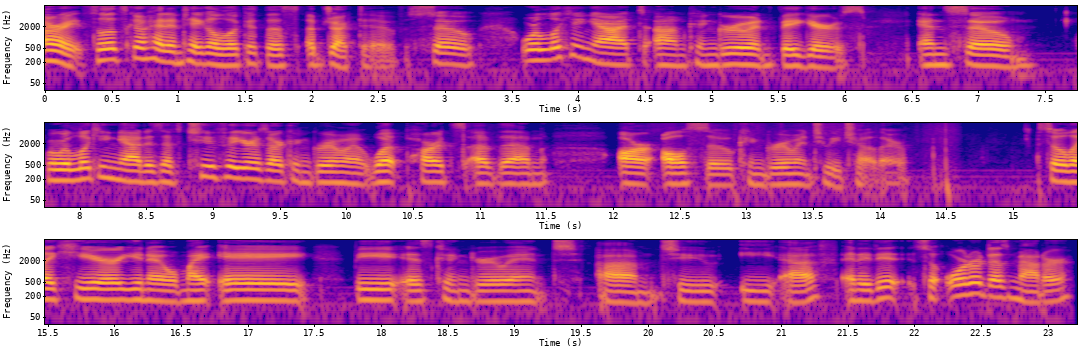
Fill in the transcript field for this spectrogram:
All right, so let's go ahead and take a look at this objective. So we're looking at um, congruent figures. And so what we're looking at is if two figures are congruent, what parts of them are also congruent to each other. So like here, you know, my A, B is congruent um, to E, F. And it is, so order does matter.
